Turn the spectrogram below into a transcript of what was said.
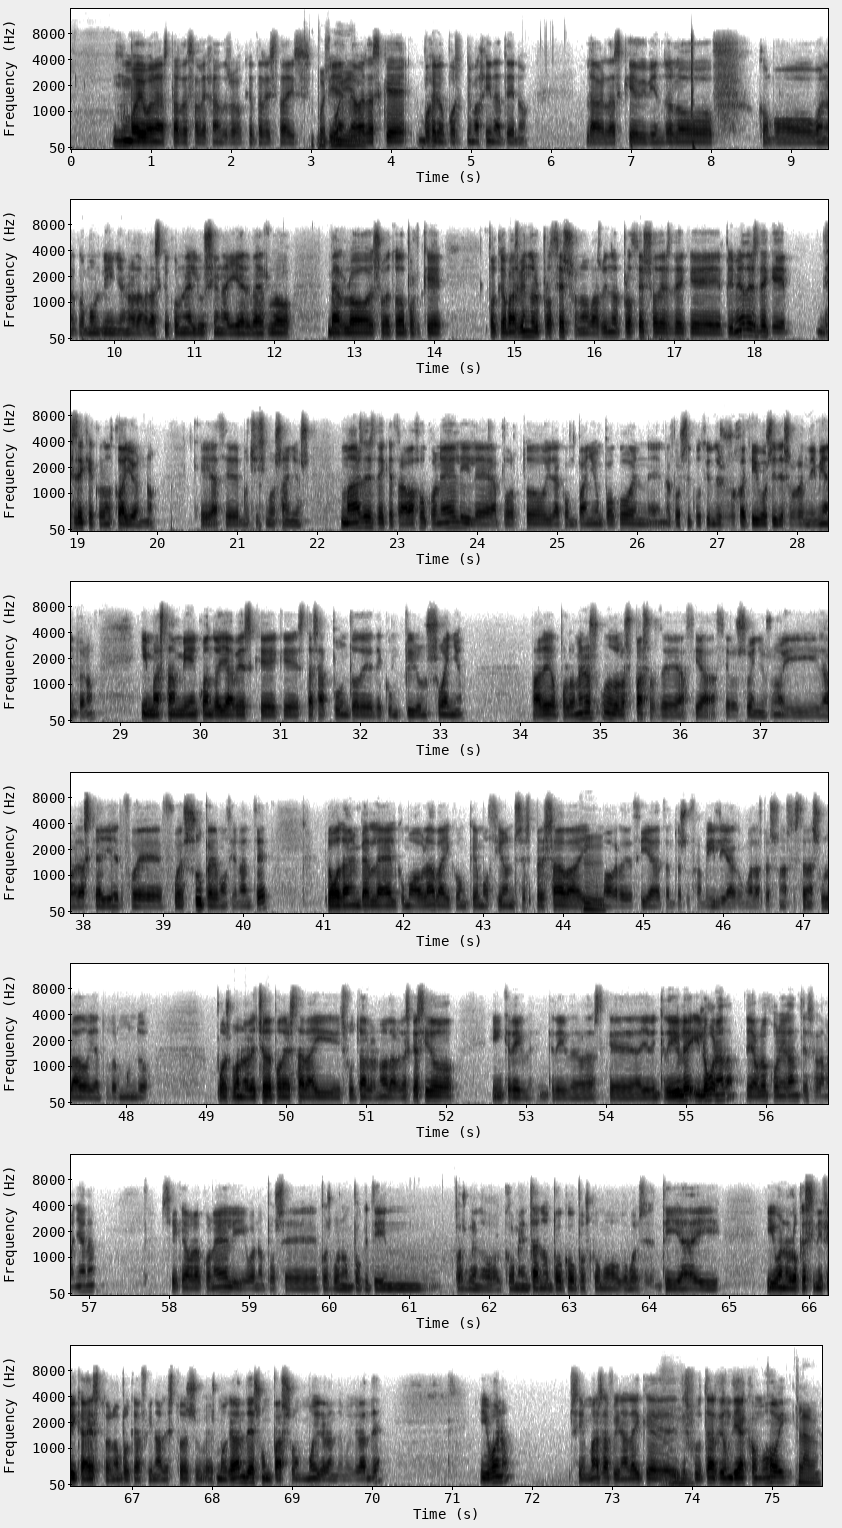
Muy buenas tardes, Alejandro. ¿Qué tal estáis? Pues bien, muy bien. la verdad es que, bueno, pues imagínate, ¿no? La verdad es que viviéndolo uf, como, bueno, como un niño, ¿no? La verdad es que con una ilusión ayer verlo, verlo, sobre todo porque, porque vas viendo el proceso, ¿no? Vas viendo el proceso desde que, primero desde que, desde que conozco a John, ¿no? Que hace muchísimos años. Más desde que trabajo con él y le aporto y le acompaño un poco en, la consecución de sus objetivos y de su rendimiento, ¿no? y más también cuando ya ves que, estás a punto de, cumplir un sueño, ¿vale? O por lo menos uno de los pasos de, hacia, hacia los sueños, ¿no? Y la verdad es que ayer fue, fue súper emocionante. Luego también verle a él cómo hablaba y con qué emoción se expresaba y Mm. cómo agradecía tanto a su familia como a las personas que están a su lado y a todo el mundo. Pues bueno, el hecho de poder estar ahí y disfrutarlo, ¿no? La verdad es que ha sido increíble, increíble, la verdad es que ayer increíble. Y luego nada, he hablado con él antes a la mañana, sí que he hablado con él y bueno, pues, eh, pues bueno, un poquitín, pues bueno, comentando un poco pues cómo, cómo se sentía y, y bueno, lo que significa esto, ¿no? Porque al final esto es, es muy grande, es un paso muy grande, muy grande. Y bueno, sin más, al final hay que disfrutar de un día como hoy. Claro.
